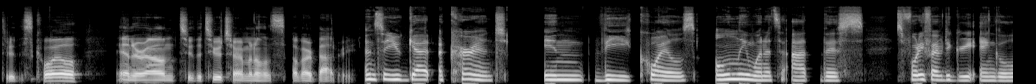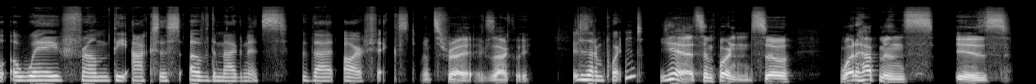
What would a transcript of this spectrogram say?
through this coil and around to the two terminals of our battery. And so you get a current in the coils only when it's at this 45 degree angle away from the axis of the magnets that are fixed. That's right, exactly. Is that important? Yeah, it's important. So, what happens is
